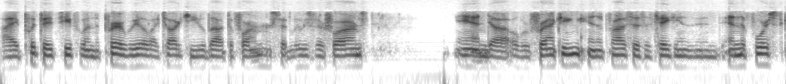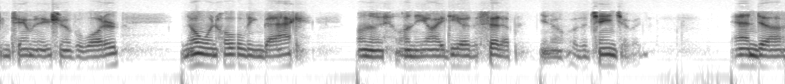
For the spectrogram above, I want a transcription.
I put the people in the prayer wheel. I talk to you about the farmers that lose their farms and uh, over fracking and the process of taking and, and the forced contamination of the water. No one holding back on the on the idea of the setup, you know, of the change of it. And uh,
